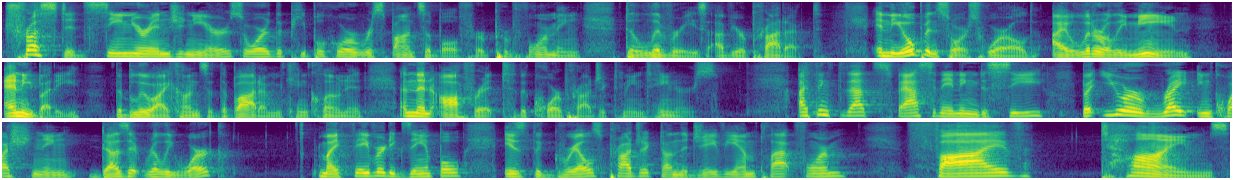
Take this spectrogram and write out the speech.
trusted senior engineers or the people who are responsible for performing deliveries of your product. In the open source world, I literally mean anybody, the blue icons at the bottom, can clone it and then offer it to the core project maintainers. I think that's fascinating to see, but you are right in questioning does it really work? My favorite example is the Grails project on the JVM platform. Five times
